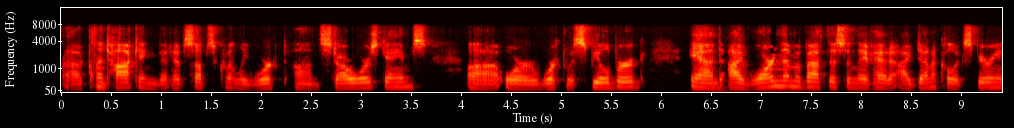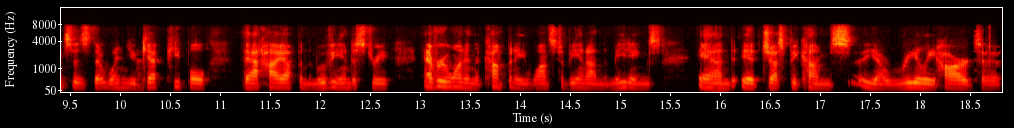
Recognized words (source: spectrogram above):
uh, Clint Hocking that have subsequently worked on Star Wars games uh, or worked with Spielberg. And I warned them about this, and they've had identical experiences that when you get people that high up in the movie industry, everyone in the company wants to be in on the meetings, and it just becomes you know really hard to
